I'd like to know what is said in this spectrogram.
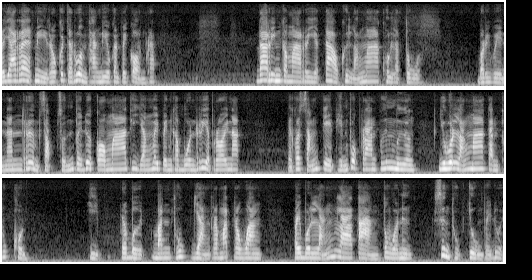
ระยะแรกนี่เราก็จะร่วมทางเดียวกันไปก่อนครับ ดารินกมาเรียก้าวขึ้นหลังมาคนละตัว บริเวณนั้นเริ่มสับสนไปด้วยกองม้าที่ยังไม่เป็นขบวนเรียบร้อยนัก แต่ก็สังเกตเห็นพวกพรานพื้นเมือง อยู่บนหลังม้ากันทุกคน หีบระเบิดบรรทุกอย่างระมัดระวัง ไปบนหลังลาต่างตัวหนึ่ง ซึ่งถูกจูงไปด้วย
